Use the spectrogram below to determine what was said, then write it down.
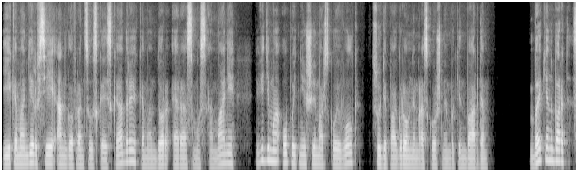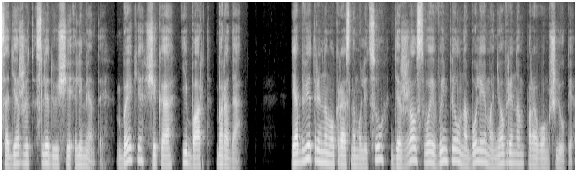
И командир всей англо-французской эскадры, командор Эрасмус Амани, видимо, опытнейший морской волк, судя по огромным роскошным бакенбардам, Бэкенбард содержит следующие элементы. Бэки – щека и бард – борода. И обветренному красному лицу держал свой вымпел на более маневренном паровом шлюпе.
